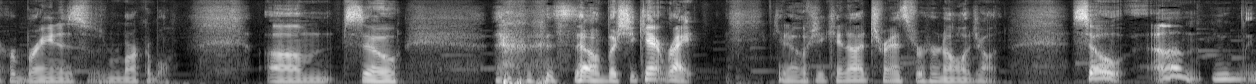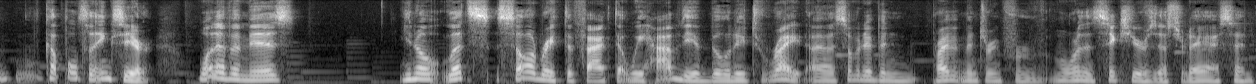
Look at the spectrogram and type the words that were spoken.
her brain is remarkable. Um, so, so, but she can't write. You know, she cannot transfer her knowledge on. So, um, a couple things here. One of them is you know, let's celebrate the fact that we have the ability to write. Uh, somebody I've been private mentoring for more than six years yesterday. I said,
